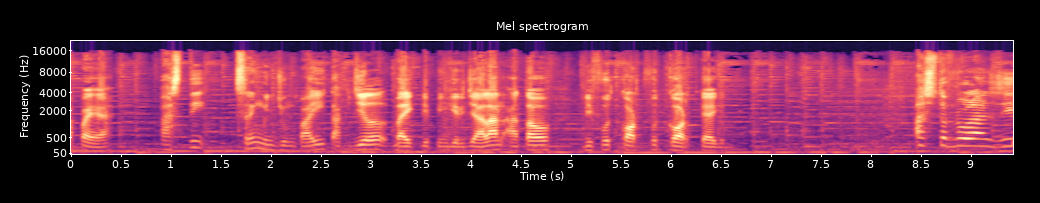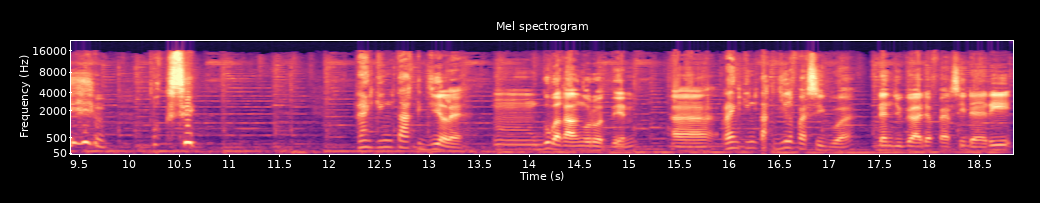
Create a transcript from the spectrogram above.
apa ya Pasti sering menjumpai takjil baik di pinggir jalan atau di food court food court kayak gitu. Astagfirullahaladzim. Toxic. Ranking takjil ya. Hmm, gue bakal ngurutin uh, ranking takjil versi gue dan juga ada versi dari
